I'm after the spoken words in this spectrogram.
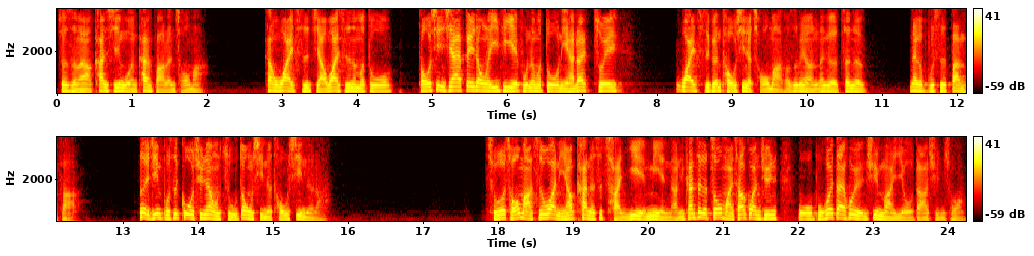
就是什么呀？看新闻，看法人筹码，看外资假外资那么多，投信现在被动的 ETF 那么多，你还在追外资跟投信的筹码？投资朋友，那个真的那个不是办法，这已经不是过去那种主动型的投信了啦。除了筹码之外，你要看的是产业面呐。你看这个周买超冠军，我不会带会员去买友达群创。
